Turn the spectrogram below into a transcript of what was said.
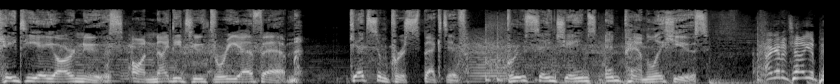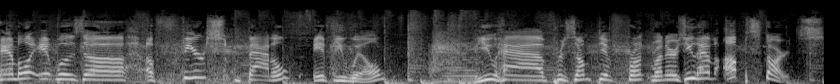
KTAR News on 92.3 FM. Get some perspective. Bruce St. James and Pamela Hughes. I got to tell you, Pamela, it was uh, a fierce battle, if you will. You have presumptive front runners, you have upstarts.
